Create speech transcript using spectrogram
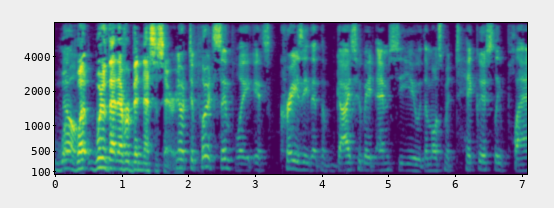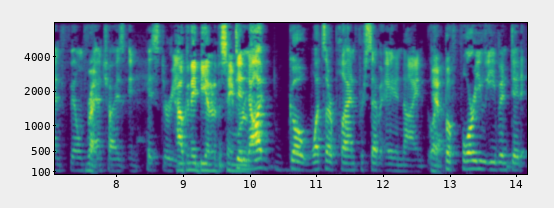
No. what would have that ever been necessary? No, to put it simply, it's crazy that the guys who made MCU, the most meticulously planned film Right. franchise in history, How can they be under the same did roof? not go. What's our plan for seven, eight, and nine? Like Yeah. before you even did,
